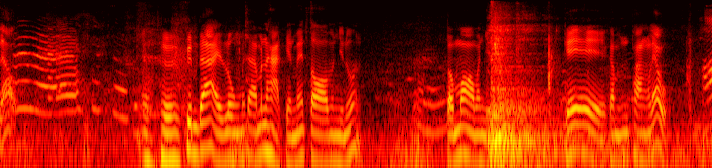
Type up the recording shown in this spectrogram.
แล้วเออขึ้นได้ลงไม่ได้มันหักเห็นไหมตอมันอยู่นู่นตอหม้อมันอยู่นู่นโอ เคกำมันพังแล้ว พ่อ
